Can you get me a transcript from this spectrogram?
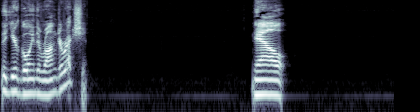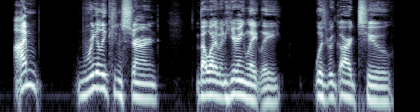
that you're going the wrong direction. Now, I'm really concerned about what I've been hearing lately with regard to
